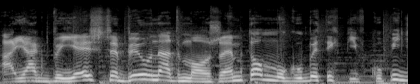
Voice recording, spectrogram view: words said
A jakby jeszcze był nad morzem, to mógłby tych piw kupić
